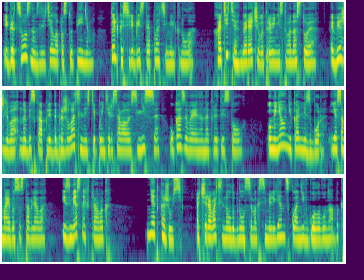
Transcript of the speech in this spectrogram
и грациозно взлетела по ступеням, только серебристое платье мелькнуло. «Хотите горячего травянистого настоя?» Вежливо, но без капли доброжелательности поинтересовалась Лисса, указывая на накрытый стол. У меня уникальный сбор, я сама его составляла. Из местных травок. Не откажусь. Очаровательно улыбнулся Максимилиан, склонив голову на бок.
